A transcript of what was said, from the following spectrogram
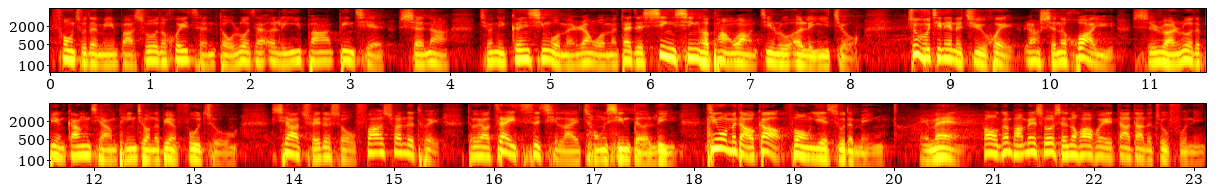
奉主的名，把所有的灰尘抖落在二零一八，并且神啊，求你更新我们，让我们带着信心和盼望进入二零一九。祝福今天的聚会，让神的话语使软弱的变刚强，贫穷的变富足，下垂的手、发酸的腿都要再次起来，重新得力。听我们祷告，奉耶稣的名，Amen。帮我跟旁边说，神的话会大大的祝福你。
